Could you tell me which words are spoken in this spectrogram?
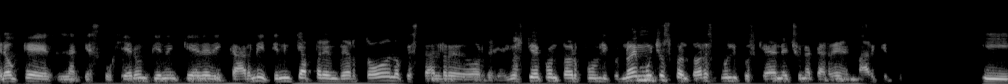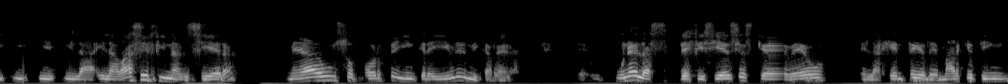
Creo que la que escogieron tienen que dedicarle y tienen que aprender todo lo que está alrededor de ella. Yo estoy de contador público. No hay muchos contadores públicos que hayan hecho una carrera en marketing. Y, la, y la base financiera me ha dado un soporte increíble en mi carrera. Eh, una de las deficiencias que veo en la gente de marketing,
